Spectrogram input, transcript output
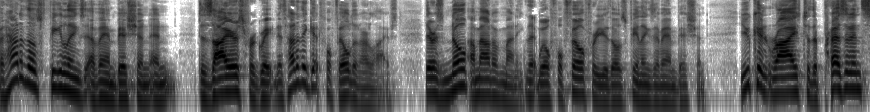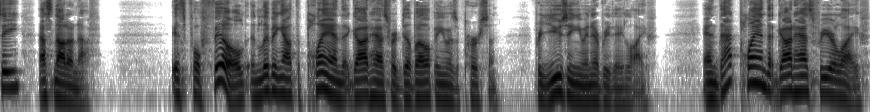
But how do those feelings of ambition and desires for greatness, how do they get fulfilled in our lives? There is no amount of money that will fulfill for you those feelings of ambition. You can rise to the presidency, that's not enough. It's fulfilled in living out the plan that God has for developing you as a person, for using you in everyday life. And that plan that God has for your life,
